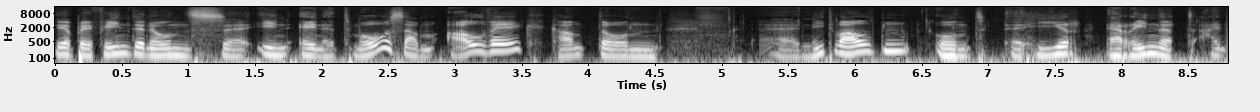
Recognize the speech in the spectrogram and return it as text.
Wir befinden uns äh, in Enetmoos am Allweg, Kanton äh, Nidwalden und äh, hier erinnert ein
